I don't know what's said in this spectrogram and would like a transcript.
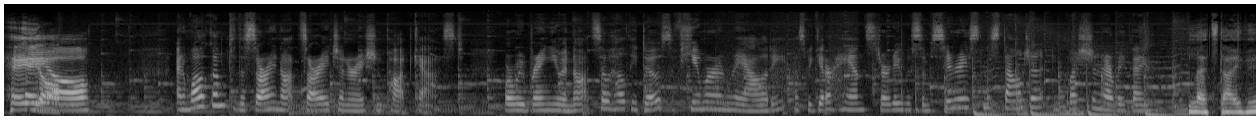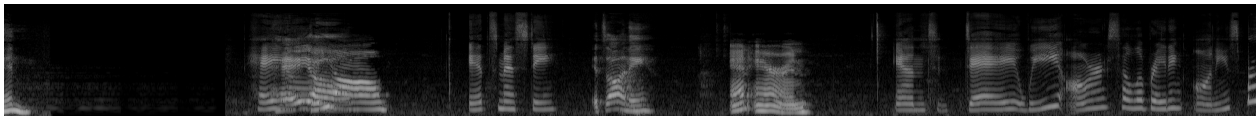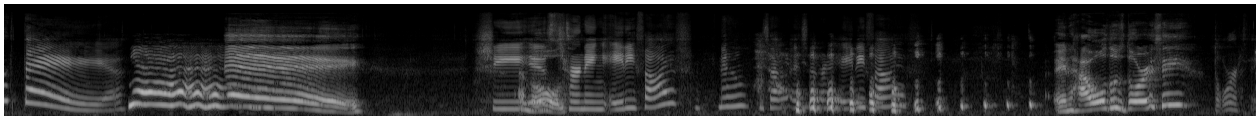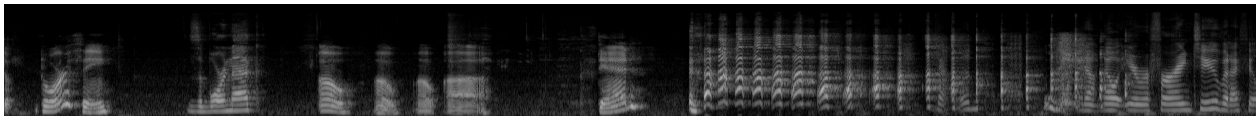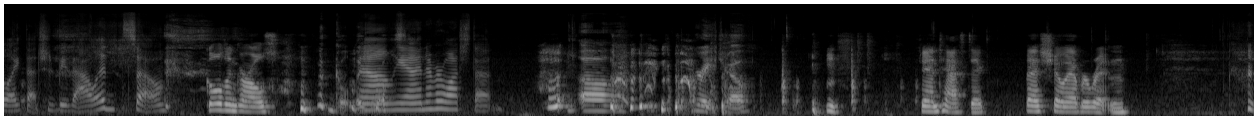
Hey, y'all. And welcome to the Sorry Not Sorry Generation podcast, where we bring you a not so healthy dose of humor and reality as we get our hands dirty with some serious nostalgia and question everything. Let's dive in. Hey, Hey, y'all. y'all. Hey y'all. It's Misty, It's Ani. And Aaron. and today we are celebrating Ani's birthday. Yay! Hey! She I'm is old. turning 85 now. Is that, is that right? 85? And how old was Dorothy? Dorothy. Dorothy. Zbornak. Oh, oh, oh, uh. Dead? Valid. I don't know what you're referring to, but I feel like that should be valid. So, Golden Girls. Golden no, Girls. yeah, I never watched that. Uh, great show. Fantastic. Best show ever written.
